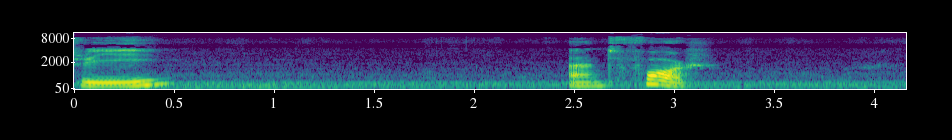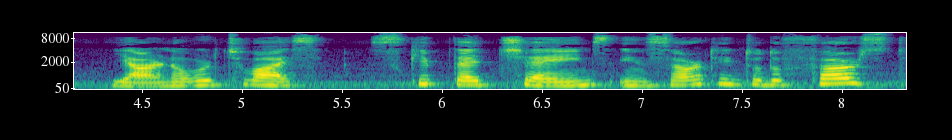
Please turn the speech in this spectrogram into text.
3 and 4 yarn over twice. Skip that chains. Insert into the first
